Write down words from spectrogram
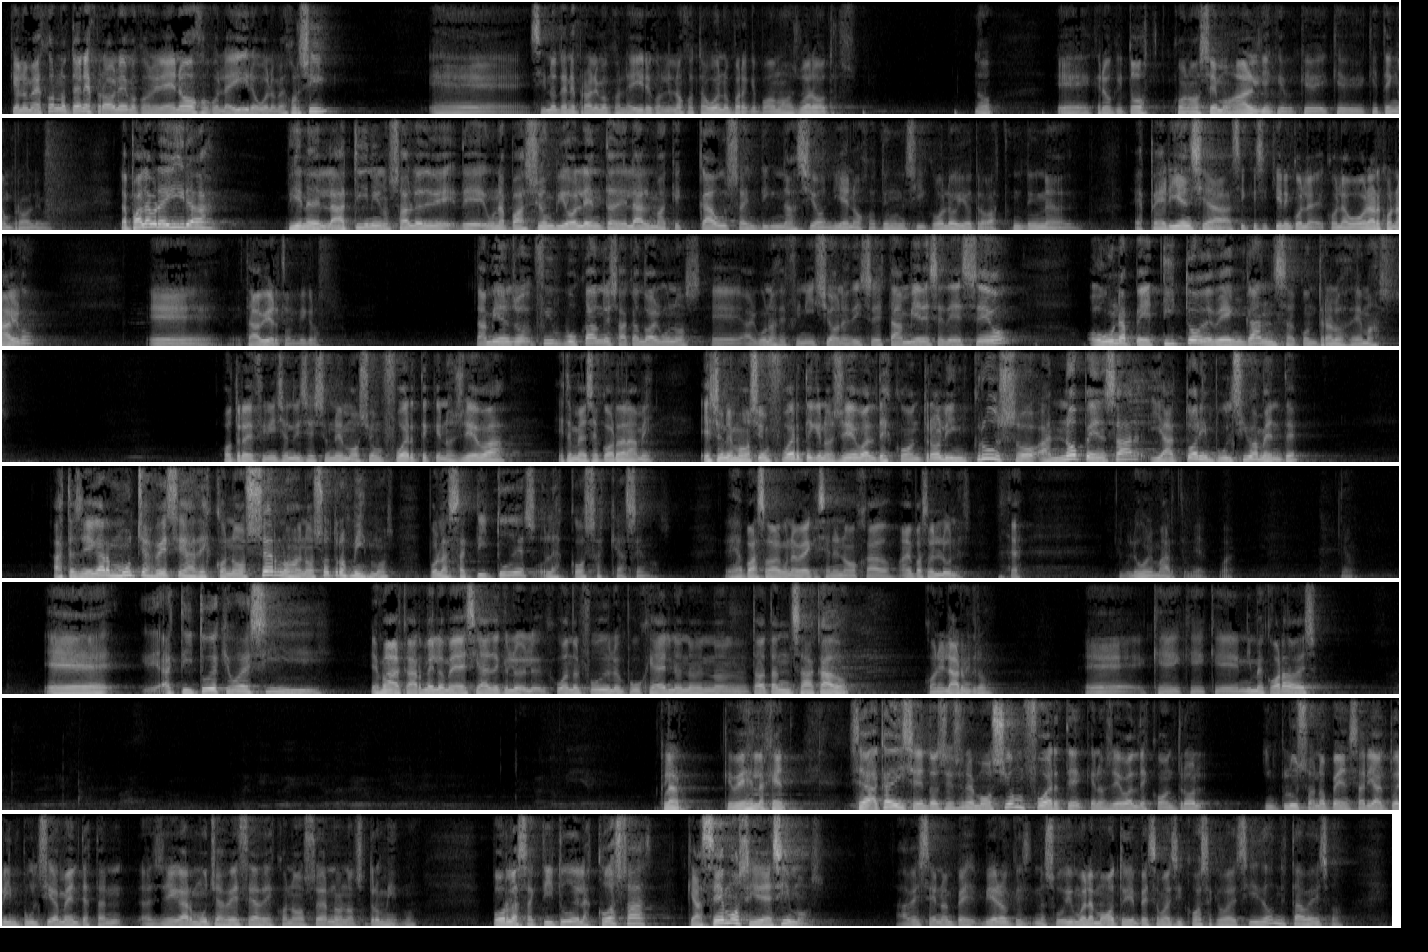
que a lo mejor no tenés problemas con el enojo, con la ira, o a lo mejor sí. Eh, si no tenés problemas con la ira y con el enojo, está bueno para que podamos ayudar a otros. ¿No? Eh, creo que todos conocemos a alguien que, que, que tenga un problema. La palabra ira viene del latín y nos habla de, una pasión violenta del alma que causa indignación y enojo. Tengo un psicólogo y otro bastante, una experiencia, así que si quieren colaborar con algo, eh, está abierto el micrófono. También yo fui buscando y sacando algunos, eh, algunas definiciones. Dice, es también ese deseo o un apetito de venganza contra los demás. Otra definición dice, es una emoción fuerte que nos lleva, esto me hace acordar a mí, Es una emoción fuerte que nos lleva al descontrol, incluso a no pensar y a actuar impulsivamente, hasta llegar muchas veces a desconocernos a nosotros mismos por las actitudes o las cosas que hacemos. ¿Les ha pasado alguna vez que se han enojado? A mí me pasó el lunes. el lunes, martes, mira. Eh, actitudes que vos decís. Es más, Carmelo me decía ayer que jugando al fútbol lo empujé a él, no, no, estaba tan sacado con el árbitro, eh, que, ni me acordaba de eso. Claro, que ves en la gente. O sea, acá dice entonces, es una emoción fuerte que nos lleva al descontrol, incluso a no pensar y actuar impulsivamente hasta llegar muchas veces a desconocernos nosotros mismos por las actitudes, las cosas que hacemos y decimos. A veces no vieron que nos subimos a la moto y empezamos a decir cosas que vos decís, ¿dónde estaba eso?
